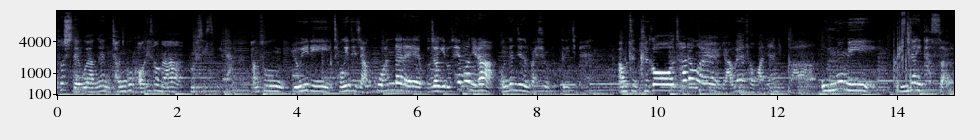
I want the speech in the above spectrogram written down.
6시 내 고향은 전국 어디서나 볼 수 있습니다. 방송 요일이 정해지지 않고 한 달에 무작위로 3번이라 언젠지는 말씀을 못 드리지만 아무튼 그거 촬영을 야외에서 많이 하니까 온몸이 굉장히 탔어요.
